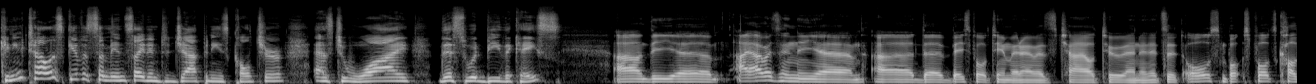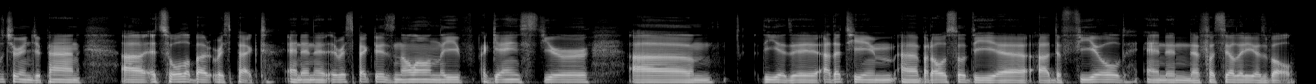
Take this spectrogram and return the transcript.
Can you tell us, give us some insight into Japanese culture as to why this would be the case? Uh, the uh, I, I was in the uh, uh, the baseball team when I was a child too, and, it's an all spo- sports culture in Japan. Uh, it's all about respect, and then uh, respect is not only against your um, the the other team, but also the the field and then the facility as well.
